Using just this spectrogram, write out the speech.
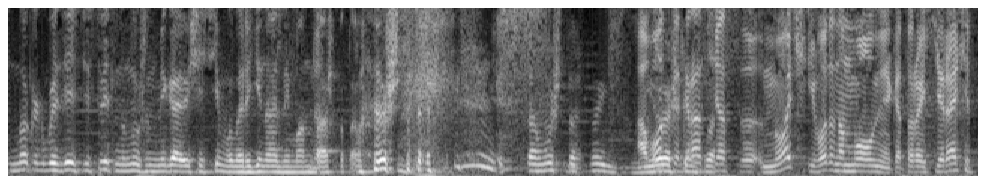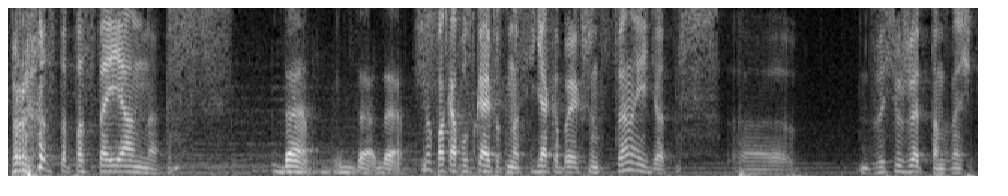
Но как бы здесь действительно нужен мигающий символ оригинальный монтаж, потому что... Потому что... ну, А вот как раз сейчас э, ночь, и вот она молния, которая херачит просто постоянно. Да, да, да. Ну, пока пускай тут у нас якобы экшн-сцена идет. Э, За сюжет там, значит,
